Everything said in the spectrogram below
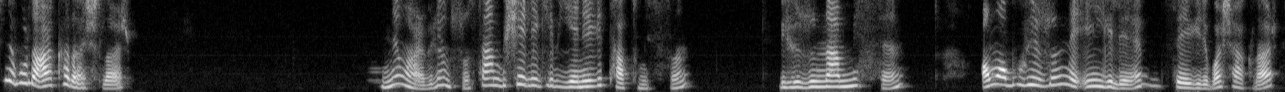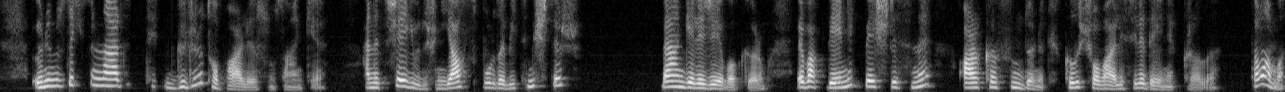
Şimdi burada arkadaşlar ne var biliyor musun? Sen bir şeyle ilgili bir yenilgi tatmışsın. Bir hüzünlenmişsin. Ama bu hüzünle ilgili sevgili Başaklar önümüzdeki günlerde gücünü toparlıyorsun sanki. Hani şey gibi düşün. Yaz burada bitmiştir. Ben geleceğe bakıyorum. Ve bak değnek beşlisine arkasını dönük. Kılıç şövalyesiyle değnek kralı. Tamam mı?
